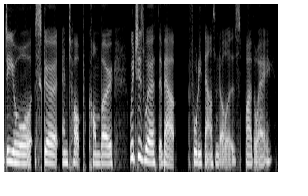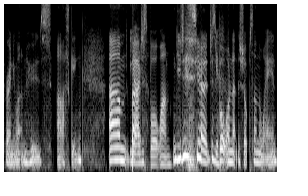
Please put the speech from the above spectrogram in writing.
Dior skirt and top combo, which is worth about forty thousand dollars, by the way, for anyone who's asking. Um, yeah, I just bought one. you just yeah, just Yeah. bought one at the shops on the way in.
